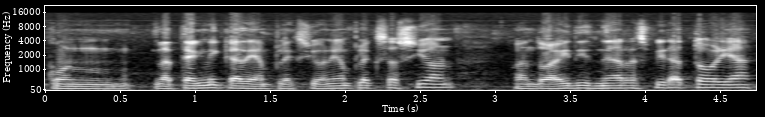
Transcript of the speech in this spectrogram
con la técnica de amplexión y amplexación. Cuando hay disnea respiratoria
